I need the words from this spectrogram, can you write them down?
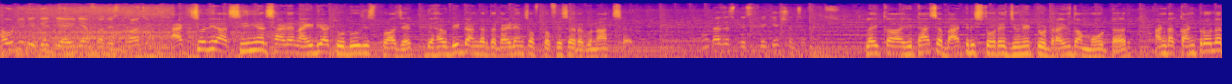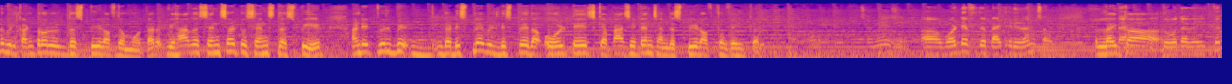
How did you get the idea for this project? Actually, our seniors had an idea to do this project. They have did under the guidance of Professor Raghunath sir. What are the specifications of this? Like uh, it has a battery storage unit to drive the motor, and a controller will control the speed of the motor. We have a sensor to sense the speed, and it will be the display will display the voltage, capacitance, and the speed of the vehicle. It's amazing. Uh, what if the battery runs out? Like Can uh, you tow the vehicle?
